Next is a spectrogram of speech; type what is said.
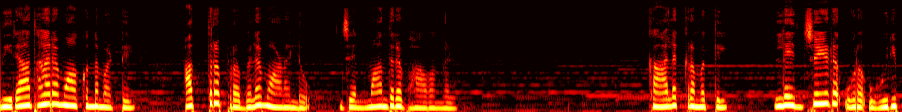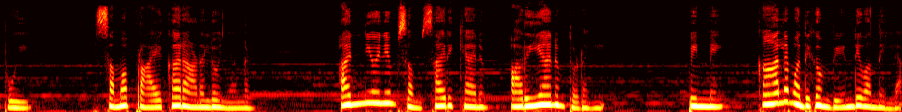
നിരാധാരമാക്കുന്ന മട്ടിൽ അത്ര പ്രബലമാണല്ലോ ജന്മാന്തരഭാവങ്ങൾ. കാലക്രമത്തിൽ ലജ്ജയുടെ ഉറ ഊരിപ്പോയി. സമപ്രായക്കാരാണല്ലോ ഞങ്ങൾ. അന്യോന്യം സംസാരിക്കാനും അറിയാനും തുടങ്ങി. പിന്നെ കാലമധികം വേണ്ടി വന്നില്ല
